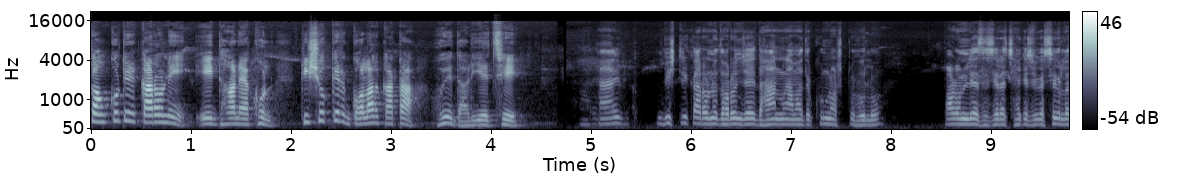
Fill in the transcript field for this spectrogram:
সংকটের কারণে এই ধান এখন কৃষকের গলার কাটা হয়ে দাঁড়িয়েছে। বৃষ্টির কারণে ধরুন যে ধান আমাদের খুব নষ্ট হলো। পাড়ন লিয়েছে সেটা ছেঁকে ছেঁকে সেগুলো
